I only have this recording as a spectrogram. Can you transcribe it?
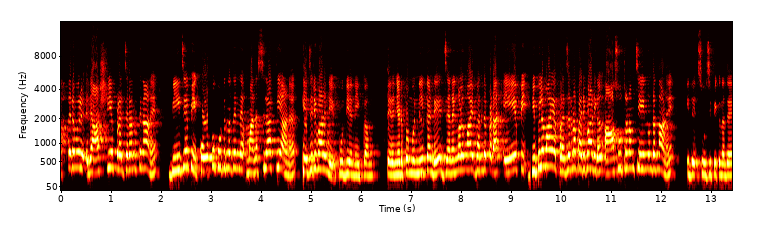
അത്തരമൊരു രാഷ്ട്രീയ പ്രചരണത്തിനാണ് ബി ജെ പി കോപ്പ് കൂട്ടുന്നതെന്ന് മനസ്സിലാക്കിയാണ് കെജ്രിവാളിന്റെ പുതിയ നീക്കം. തിരഞ്ഞെടുപ്പ് മുന്നിൽ കണ്ട് ജനങ്ങളുമായി ബന്ധപ്പെടാൻ എ വിപുലമായ പ്രചരണ പരിപാടികൾ ആസൂത്രണം ചെയ്യുന്നുണ്ടെന്നാണ് ഇത് സൂചിപ്പിക്കുന്നത്.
